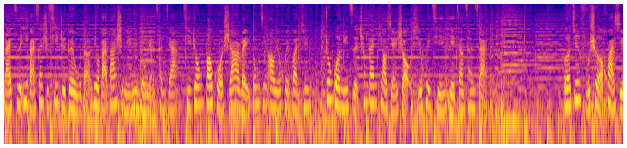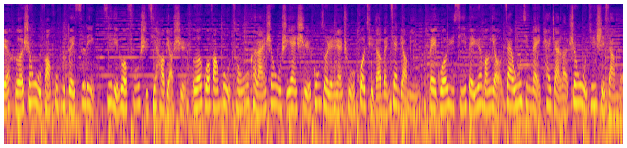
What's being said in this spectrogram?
来自一百三十七支队伍的六百八十名运动员参加，其中包括十二位东京奥运会冠军。中国女子撑杆跳选手徐慧琴也将参赛。俄军辐射、化学和生物防护部队司令基里洛夫十七号表示，俄国防部从乌克兰生物实验室工作人员处获取的文件表明，美国与其北约盟友在乌境内开展了生物军事项目。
